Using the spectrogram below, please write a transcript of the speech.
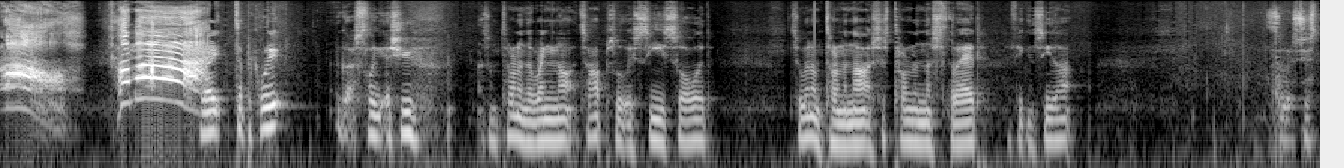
Oh come on! Right typically I've got a slight issue as I'm turning the wing nut. It's absolutely seized solid so when I'm turning that it's just turning this thread if you can see that. So it's just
